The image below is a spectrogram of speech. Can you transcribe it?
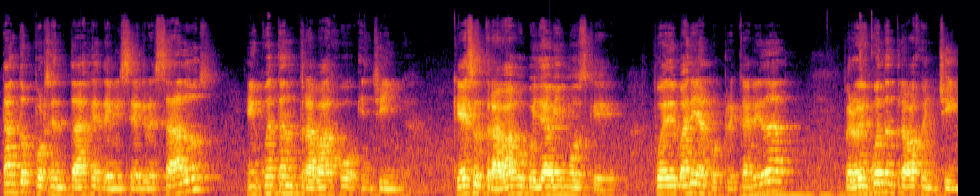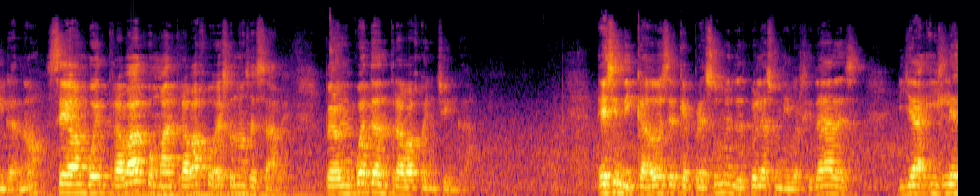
tanto porcentaje de mis egresados encuentran trabajo en chinga. Que ese trabajo pues ya vimos que puede variar por precariedad, pero encuentran trabajo en chinga, ¿no? Sea un buen trabajo mal trabajo, eso no se sabe, pero encuentran trabajo en chinga. Ese indicador es el que presumen después las universidades. Y, ya, y, la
